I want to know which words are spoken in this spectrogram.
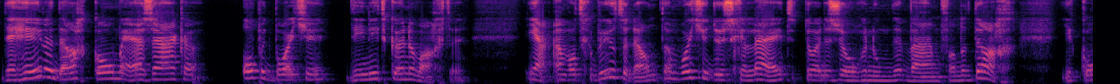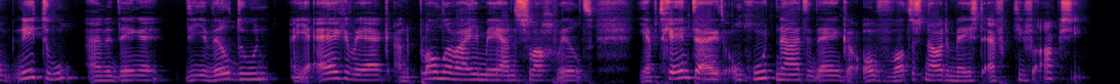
De hele dag komen er zaken op het bordje die niet kunnen wachten. Ja, en wat gebeurt er dan? Dan word je dus geleid door de zogenoemde waan van de dag. Je komt niet toe aan de dingen die je wilt doen, aan je eigen werk, aan de plannen waar je mee aan de slag wilt. Je hebt geen tijd om goed na te denken over wat is nou de meest effectieve actie.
